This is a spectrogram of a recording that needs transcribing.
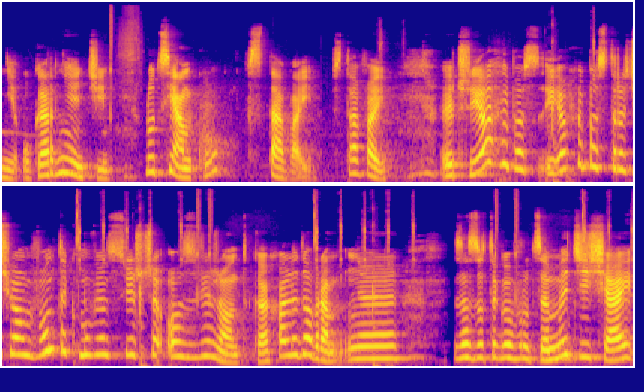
nieogarnięci. Lucjanku, wstawaj, wstawaj. E, Czy ja chyba, ja chyba straciłam wątek mówiąc jeszcze o zwierzątkach, ale dobra, e, zaraz do tego wrócę. My dzisiaj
